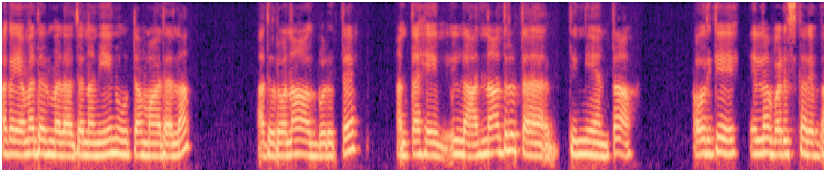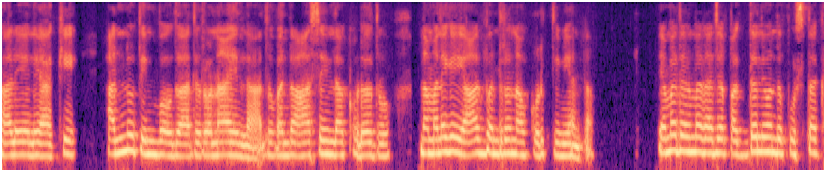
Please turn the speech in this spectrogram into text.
ಆಗ ಯಮಧರ್ಮರಾಜ, ನಾನು ಏನು ಊಟ ಮಾಡಲ್ಲ, ಅದು ರೊಣ ಆಗ್ಬಿಡುತ್ತೆ ಅಂತ ಹೇಳಿ, ಇಲ್ಲ, ಅನ್ನಾದ್ರೂ ತ, ತಿನ್ನಿ ಅಂತ ಅವ್ರಿಗೆ ಎಲ್ಲ ಬಡಿಸ್ತಾರೆ ಬಾಳೆ ಹಾಕಿ. ಹಣ್ಣು ತಿನ್ಬಹುದು ಅದು ಋಣ ಇಲ್ಲ, ಅದು ಬಂದು ಆಸೆಯಿಂದ ಕೊಡೋದು, ನಮ್ಮ ಮನೆಗೆ ಯಾರು ಬಂದ್ರು ನಾವು ಕೊಡ್ತೀವಿ ಅಂತ. ಯಮಧರ್ಮರಾಜ ಪಕ್ಕದಲ್ಲಿ ಒಂದು ಪುಸ್ತಕ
